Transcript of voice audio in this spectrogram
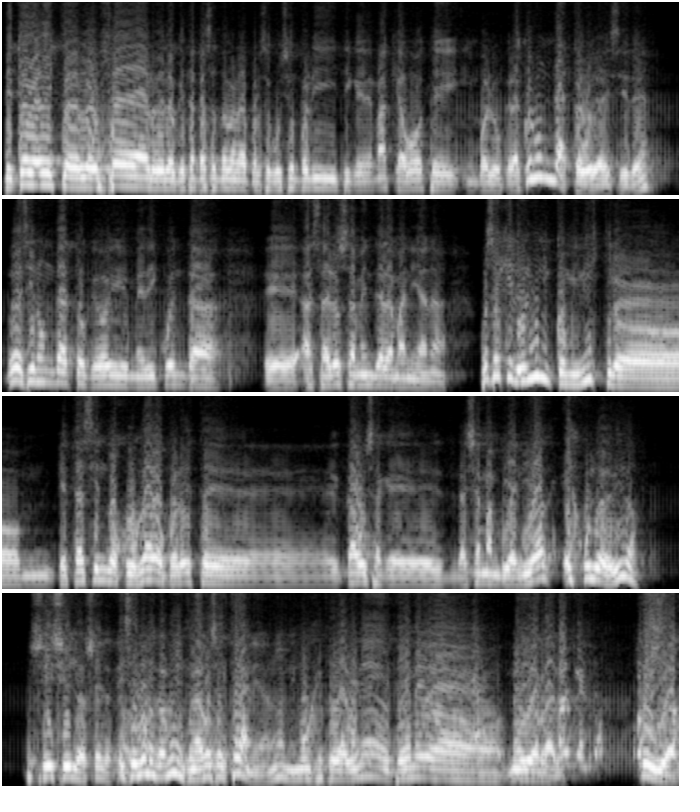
de todo esto del lawfare, de lo que está pasando con la persecución política y demás que a vos te involucra? Con un dato voy a decir, ¿eh? Voy a decir un dato que hoy me di cuenta eh, azarosamente a la mañana. ¿Vos sabés que el único ministro mm, que está siendo juzgado por esta eh, causa que la llaman vialidad es Julio De Vido? Sí, sí, lo sé. Lo es el único ministro, una cosa extraña, ¿no? Ningún jefe de gabinete, es medio, medio raro. Julio.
